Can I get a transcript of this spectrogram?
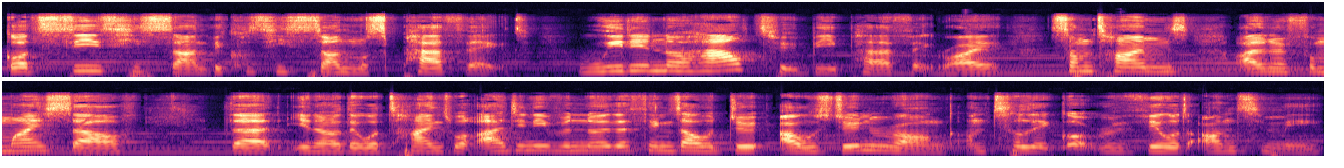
God sees his son because his son was perfect. We didn't know how to be perfect, right? Sometimes I know for myself that you know there were times where I didn't even know the things I would do I was doing wrong until it got revealed unto me.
